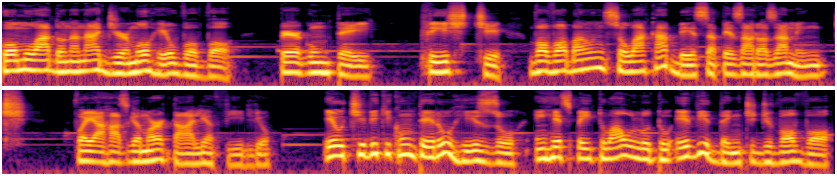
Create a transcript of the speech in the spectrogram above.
Como a dona Nadir morreu, vovó? Perguntei. Triste, vovó balançou a cabeça pesarosamente. Foi a rasga-mortalha, filho. Eu tive que conter o riso em respeito ao luto evidente de vovó.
